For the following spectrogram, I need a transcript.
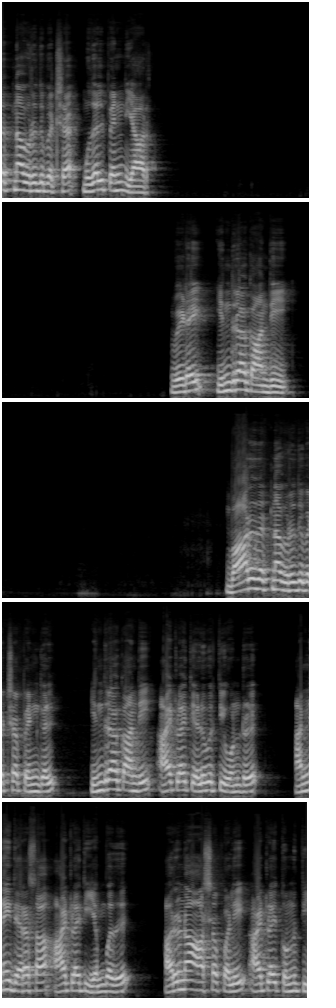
ரத்னா விருது பெற்ற முதல் பெண் யார்? விடை இந்திரா காந்தி. பாரத ரத்னா விருது பெற்ற பெண்கள் இந்திரா காந்தி ஆயிரத்தி தொள்ளாயிரத்தி எழுபத்தி ஒன்று அன்னை தெரசா ஆயிரத்தி தொள்ளாயிரத்தி எண்பது அருணா ஆஷப் அலி ஆயிரத்தி தொள்ளாயிரத்தி தொண்ணூற்றி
